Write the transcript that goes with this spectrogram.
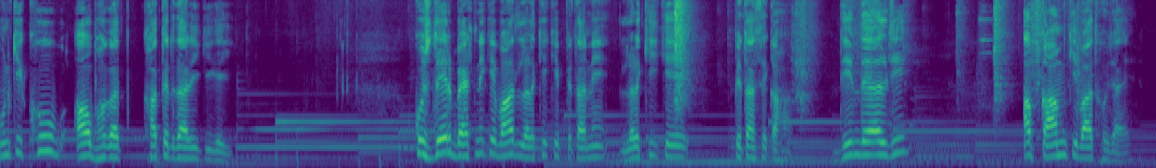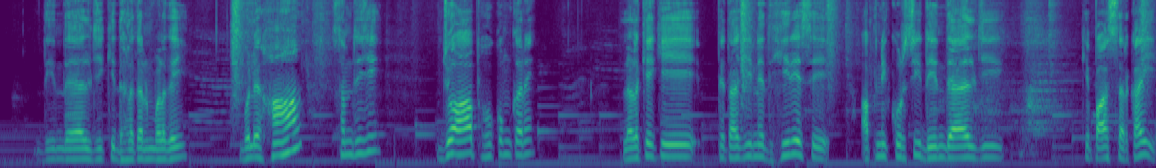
उनकी खूब अवभगत खातिरदारी की गई। कुछ देर बैठने के बाद लड़के के पिता ने, लड़की के पिता से कहा, दीनदयाल जी, अब काम की बात हो जाए। दीनदयाल जी की धड़कन बढ़ गई। बोले हाँ हाँ समझी जी, जो आप हुक्म करें। लड़के के पिताजी ने धीरे से अपनी कुर्सी दीनदयाल जी के पास सरकाई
